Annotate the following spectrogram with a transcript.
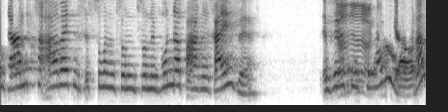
mit damit zu arbeiten? Das ist so, ein, so, ein, so eine wunderbare Reise. Empfindest ja, ja, du ja, oder?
